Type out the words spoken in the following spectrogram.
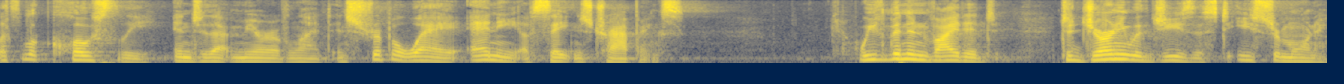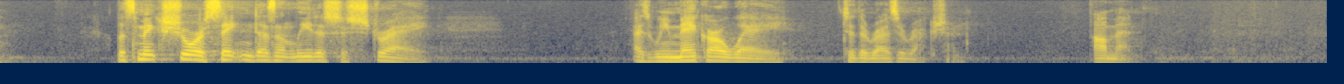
Let's look closely into that mirror of Lent and strip away any of Satan's trappings. We've been invited to journey with Jesus to Easter morning. Let's make sure Satan doesn't lead us astray as we make our way to the resurrection. Amen.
